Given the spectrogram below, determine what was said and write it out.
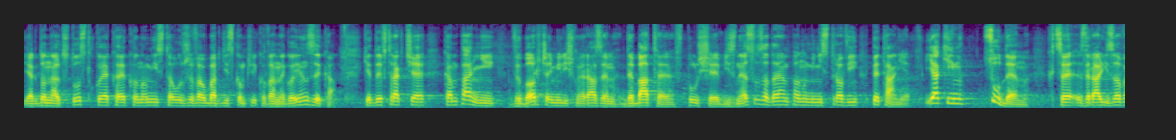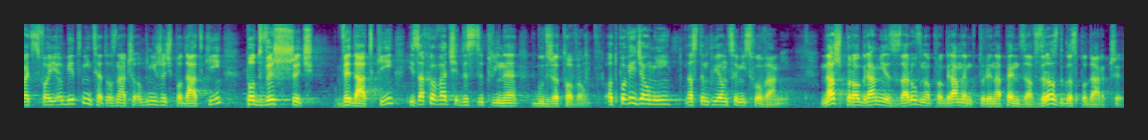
jak Donald Tusk, tylko jako ekonomista używał bardziej skomplikowanego języka. Kiedy w trakcie kampanii wyborczej mieliśmy razem debatę w Pulsie Biznesu, zadałem panu ministrowi pytanie, jakim cudem chce zrealizować swoje obietnice, to znaczy obniżyć podatki, podwyższyć wydatki i zachować dyscyplinę budżetową. Odpowiedział mi następującymi słowami: Nasz program jest zarówno programem, który napędza wzrost gospodarczy,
